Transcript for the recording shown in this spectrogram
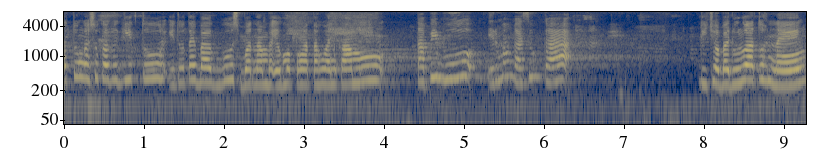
atuh nggak suka begitu. Itu teh bagus buat nambah ilmu pengetahuan kamu. Tapi Bu, Irma nggak suka. Dicoba dulu atuh Neng,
